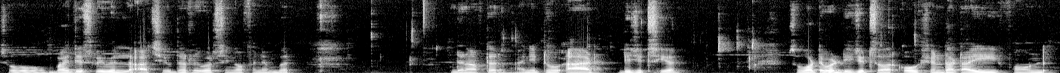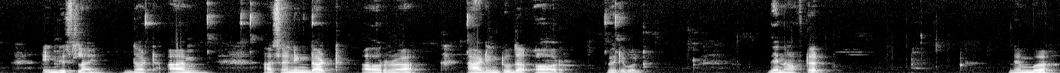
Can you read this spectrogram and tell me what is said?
So by this we will achieve the reversing of a number then after I need to add digits here. So whatever digits or quotient that I found in this line that I'm assigning that or uh, adding to the R variable. Then after number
